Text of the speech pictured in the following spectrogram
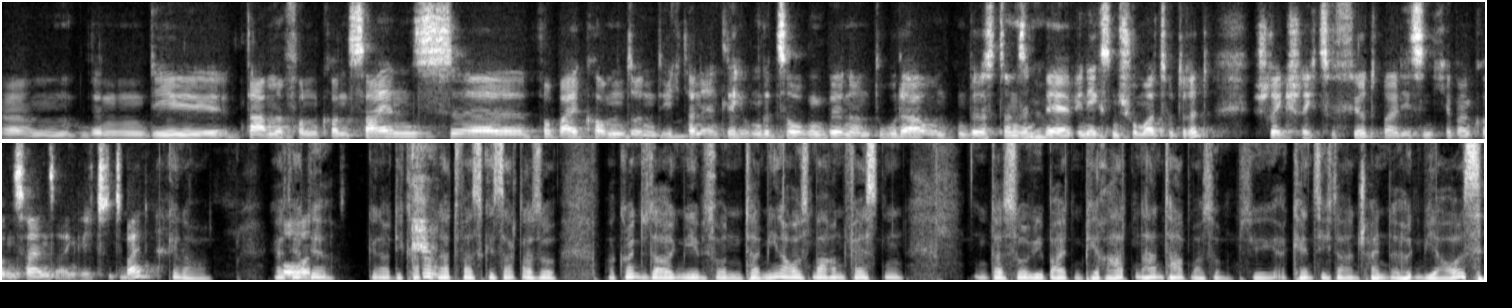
Ähm, wenn die Dame von Conscience äh, vorbeikommt und ich mhm. dann endlich umgezogen bin und du da unten bist, dann sind ja. wir ja wenigstens schon mal zu dritt, schräg, schräg zu viert, weil die sind hier beim Conscience eigentlich zu zweit. Genau. Ja, die, genau, die Katrin hat was gesagt. Also man könnte da irgendwie so einen Termin ausmachen, festen und das so wie bei den Piraten handhaben. Also sie kennt sich da anscheinend irgendwie aus.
